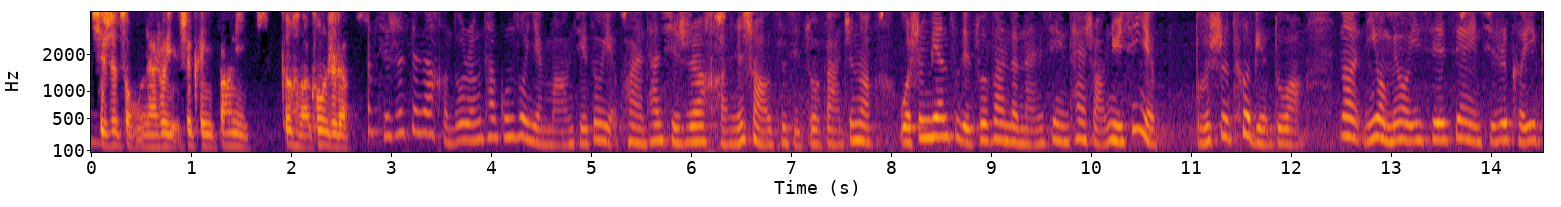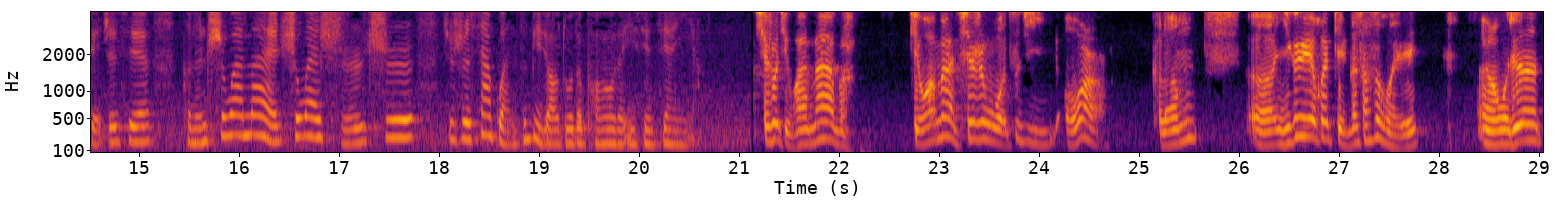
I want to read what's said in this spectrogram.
其实总的来说也是可以帮你更好的控制的。那其实现在很多人他工作也忙，节奏也快，他其实很少自己做饭。真的，我身边自己做饭的男性太少，女性也。不是特别多啊，那你有没有一些建议？其实可以给这些可能吃外卖、吃外食、吃就是下馆子比较多的朋友的一些建议啊。先说点外卖吧，点外卖其实我自己偶尔可能呃一个月会点个三四回。嗯，我觉得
